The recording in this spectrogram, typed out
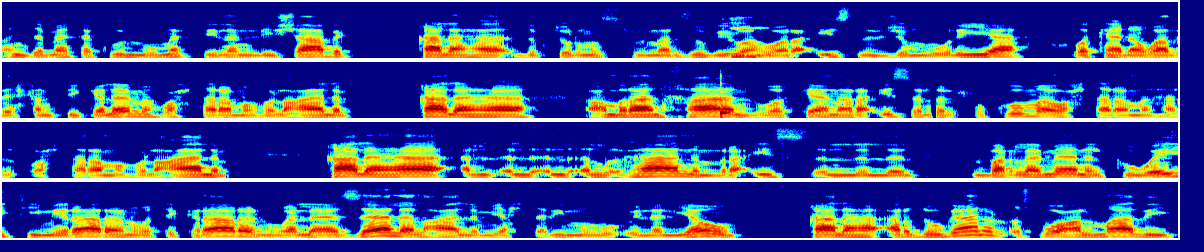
عندما تكون ممثلا لشعبك قالها دكتور مصطفى المرزوقي وهو رئيس للجمهورية وكان واضحا في كلامه واحترمه العالم. قالها عمران خان وكان رئيسا للحكومة واحترمها واحترمه العالم. قالها الغانم رئيس البرلمان الكويتي مرارا وتكرارا ولا زال العالم يحترمه إلى اليوم. قالها أردوغان الأسبوع الماضي.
